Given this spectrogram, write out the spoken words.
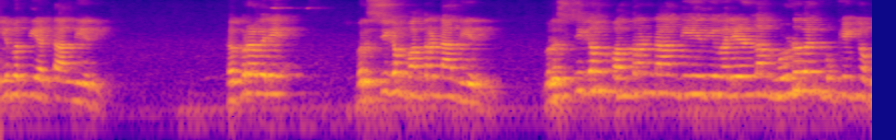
ഇരുപത്തി എട്ടാം തീയതി. ഫെബ്രുവരി വൃശ്ചികം പന്ത്രണ്ടാം തീയതി. വൃശ്ചികം പന്ത്രണ്ടാം തീയതി വരെയുള്ള മുഴുവൻ ബുക്കിങ്ങും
